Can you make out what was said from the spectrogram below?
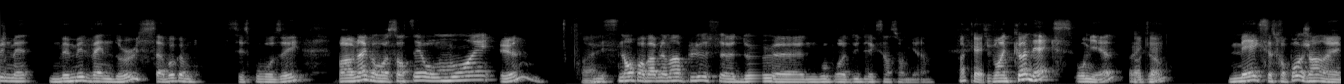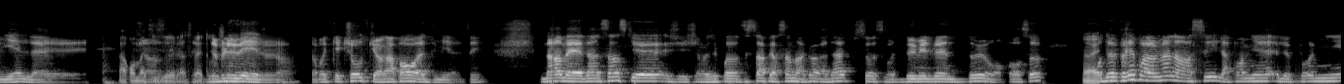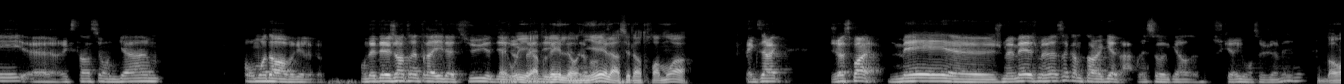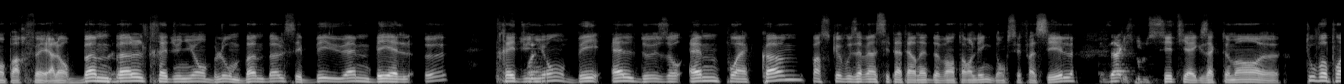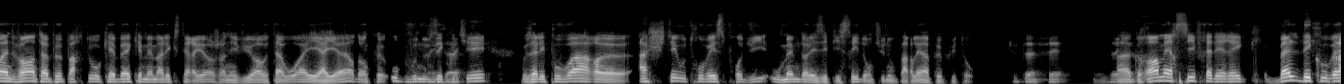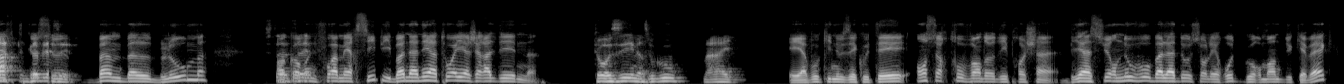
2022, si ça va comme c'est supposé, probablement qu'on va sortir au moins une, mais sinon probablement plus deux nouveaux produits d'extension de gamme. Qui vont être connexes au miel, mais que ce ne sera pas genre un miel aromatisé. Là, ça va être genre. Ça va être quelque chose qui a rapport à du miel. Non, mais dans le sens que j'ai pas dit ça à personne encore à date, puis ça, ça va être 2022, on passe ça. On devrait probablement lancer la première, le premier euh, extension de gamme au mois d'avril. On est déjà en train de travailler là-dessus. Ben oui, avril, on y est, là, c'est dans trois mois. Exact. J'espère. Mais euh, je, me mets, je me mets ça comme target. Après ça, regarde, ce qui arrive, on ne sait jamais. Bon, parfait. Alors, Bumble, trait d'union, Bloom. Bumble, c'est B-U-M-B-L-E, trait d'union, B-L-2-O-M.com, parce que vous avez un site Internet de vente en ligne, donc c'est facile. Exact. sur le site, il y a exactement euh, tous vos points de vente un peu partout au Québec et même à l'extérieur. J'en ai vu à Ottawa et ailleurs. Donc, euh, où que vous nous écoutiez, vous allez pouvoir acheter ou trouver ce produit ou même dans les épiceries dont tu nous parlais un peu plus tôt. Tout à fait. Un grand merci, Frédéric. Belle découverte ah, ce Bumble Bloom. Encore une fois, merci. Puis bonne année à toi et à Géraldine. Toi aussi, merci beaucoup. Bye. Et à vous qui nous écoutez, on se retrouve vendredi prochain. Bien sûr, nouveau balado sur les routes gourmandes du Québec.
